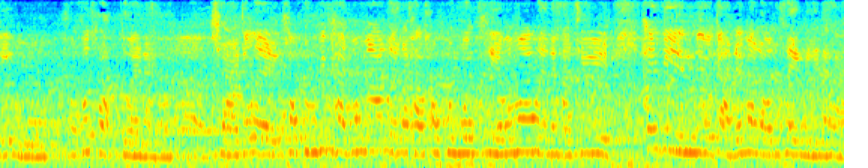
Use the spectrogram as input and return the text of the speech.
รีโอ cover คลับด้วยนะคะใช่ก็เลยขอบคุณพี่แพทมากๆเลยนะคะ ขอบคุณวงเคลียร์มากๆเลยนะคะ ที่ให้บินมีโอกาสได้มาร้องเพลงนี้นะคะ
